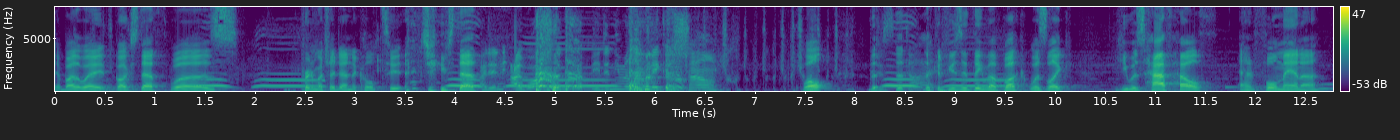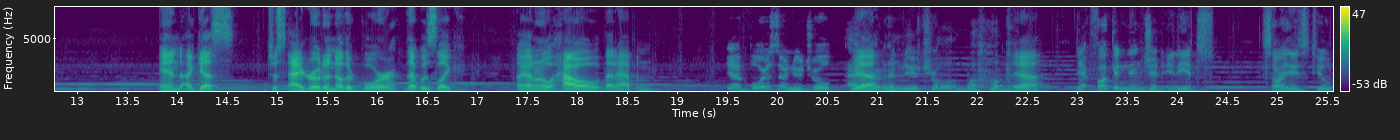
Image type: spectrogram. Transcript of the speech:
Yeah, by the way, Buck's death was pretty much identical to Chief's death. I didn't. I watched the clip. He didn't even like make a sound. Well, the, the, the confusing thing about Buck was like he was half health and had full mana, and I guess just aggroed another boar that was like, I don't know how that happened. Yeah, boars are neutral. Yeah. Aggro to neutral mob. Yeah. Yeah, fucking ninja idiots. Sorry, these two.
